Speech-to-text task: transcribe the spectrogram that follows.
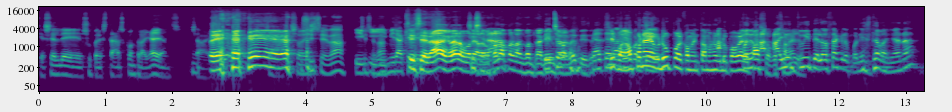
Que es el de Superstars contra Giants. O sea, Eh. O sea, eso Sí es- se da. y, sí se y da. mira que. Sí se da, claro, porque Sí a lo mejor da. la palman contra Green hecho, Betis, ¿eh? Sí, podemos poner el grupo y comentamos el grupo B de paso. ah, Hay un tuit de Lozar que lo ponía esta mañana.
